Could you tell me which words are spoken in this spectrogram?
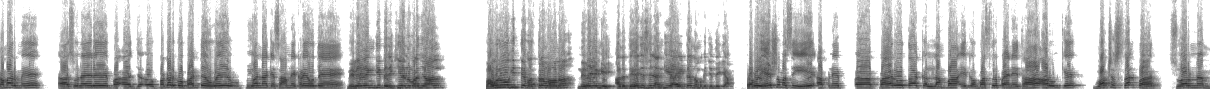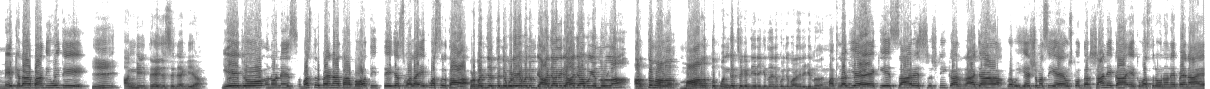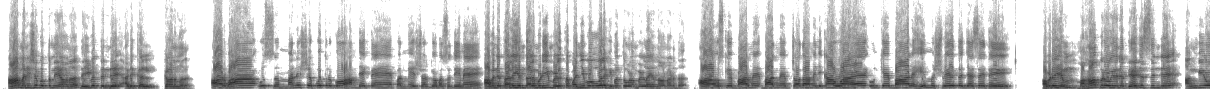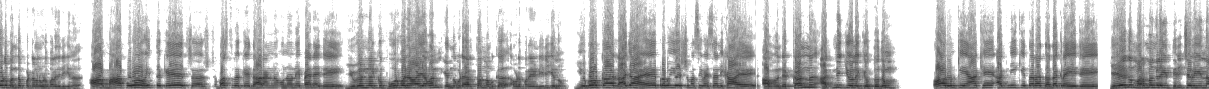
कमर में अ, सुनहरे ब- अ, ज- अ, पकड़ को पहनते हुए यूहन्ना के सामने खड़े होते हैं നിലയങ്കി ധരിക്കുക എന്ന് പറഞ്ഞാൽ പൗരോഹിത്യ വസ്ത്രമാണ് നിലയങ്കി അത് തേജസ്സിന് അങ്കിയായിട്ട് നമുക്ക് ചിന്തിക്കാം प्रभु यीशु मसीह अपने अ, पैरों तक लंबा एक वस्त्र पहने था और उनके वक्ष स्थल पर स्वर्ण मेखला बांधी हुई थी ഈ അങ്കി തേജസ്സിന്റെ അങ്കിയാണ് ये जो उन्होंने वस्त्र पहना था बहुत ही तेजस वाला एक वस्त्र था പ്രപഞ്ചത്തിന്റെ ഉടയവനും രാജാതി രാജാവ് എന്നുള്ള അർത്ഥമാണ് മാറത്ത് പൊൻകച്ച കെട്ടിയിരിക്കുന്നതിനെ കുറിച്ച് പറഞ്ഞിരിക്കുന്നത് मतलब यह है कि सारे सृष्टि का राजा प्रभु यीशु मसीह है उसको दर्शाने का एक वस्त्र उन्होंने पहना है ആ മനുഷ്യപുത്രനെയാണ് ദൈവത്തിന്റെ അടുക്കൽ കാണുന്നത് और वहां उस मनुष्य पुत्र को हम देखते हैं परमेश्वर की उपस्थिति में അവന്റെ തലയും തലമുടിയും വെളുത്ത പഞ്ഞി പോലെ ഹിമത്തോളം വെള്ള എന്നാണ് അടുത്ത് और उसके बाद में बाद में चौदह में लिखा हुआ है उनके बाल हिम श्वेत जैसे थे അവിടെയും മഹാപുരോഹിതന്റെ തേജസ്സിന്റെ അങ്കിയോട് ബന്ധപ്പെട്ടാണ് ഇവിടെ പറഞ്ഞിരിക്കുന്നത് और महापुरोहित के च- वस्त्र के धारण उन्होंने पहने थे യുഗങ്ങൾക്ക് പൂർവനായവൻ എന്നുകൂടെ അർത്ഥം നമുക്ക് അവിടെ പറയേണ്ടിയിരിക്കുന്നു युगों का राजा है प्रभु यीशु मसीह वैसा लिखा है അവന്റെ കണ്ണ് അഗ്നിജ്വലയ്ക്കൊത്തതും और उनकी आंखें अग्नि की तरह धधक रहे थे ഏത് മർമ്മങ്ങളെയും തിരിച്ചറിയുന്ന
